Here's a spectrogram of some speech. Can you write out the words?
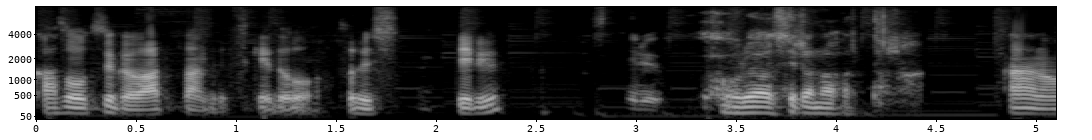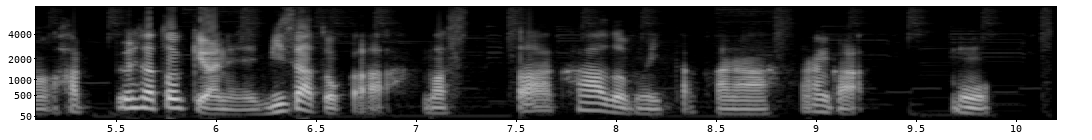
仮想通貨があったんですけど、それ知ってる？てる。これは知らなかったな。あの、発表した時はね、ビザとか、マスターカードもいたかな。なんか、もう、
